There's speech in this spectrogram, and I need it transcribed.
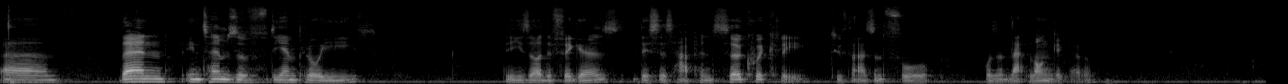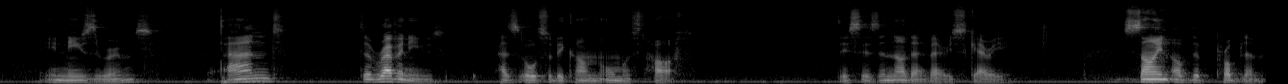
Um, then, in terms of the employees, these are the figures. This has happened so quickly. 2004 wasn't that long ago. In newsrooms, and the revenues has also become almost half. This is another very scary sign of the problem,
